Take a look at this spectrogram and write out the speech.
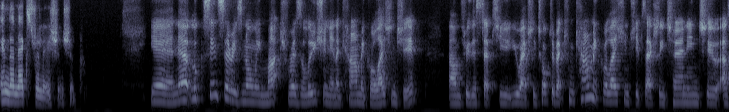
in the next relationship. Yeah. Now, look, since there is normally much resolution in a karmic relationship um, through the steps you, you actually talked about, can karmic relationships actually turn into a,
